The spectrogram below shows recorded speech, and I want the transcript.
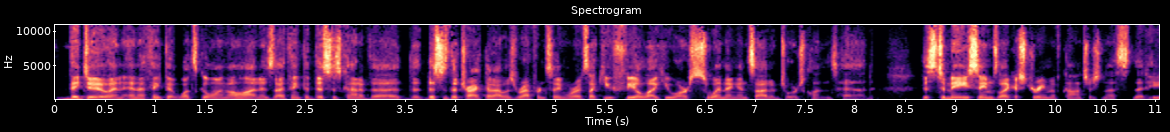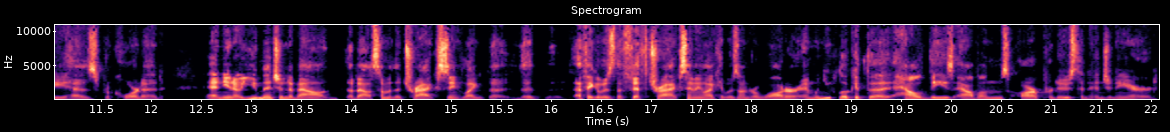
They do, and and I think that what's going on is I think that this is kind of the, the this is the track that I was referencing where it's like you feel like you are swimming inside of George Clinton's head. This to me seems like a stream of consciousness that he has recorded. And you know, you mentioned about about some of the tracks, like the the I think it was the fifth track, seeming like it was underwater. And when you look at the how these albums are produced and engineered,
